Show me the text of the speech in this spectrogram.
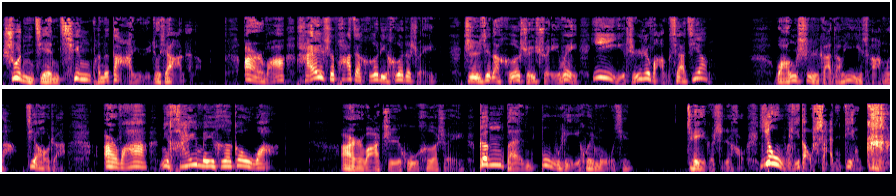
瞬间倾盆的大雨就下来了。二娃还是趴在河里喝着水，只见那河水水位一直往下降。王氏感到异常了，叫着：“二娃，你还没喝够啊！”二娃只顾喝水，根本不理会母亲。这个时候，又一道闪电咔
